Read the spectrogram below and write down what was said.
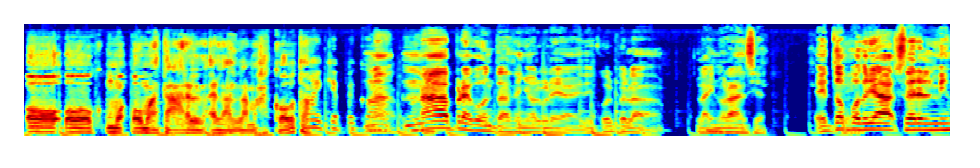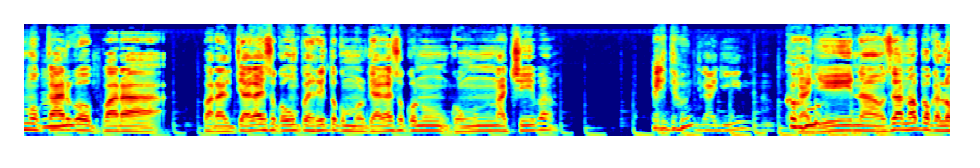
o, o, o matar la, la- la mascota. Ay, qué pecado. Una, una pregunta, señor Brea, disculpe la, la ignorancia. ¿Esto podría ser el mismo cargo para, para el que haga eso con un perrito como el que haga eso con, un, con una chiva? Perdón. Gallina. ¿Cómo? Gallina, o sea, no, porque lo-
